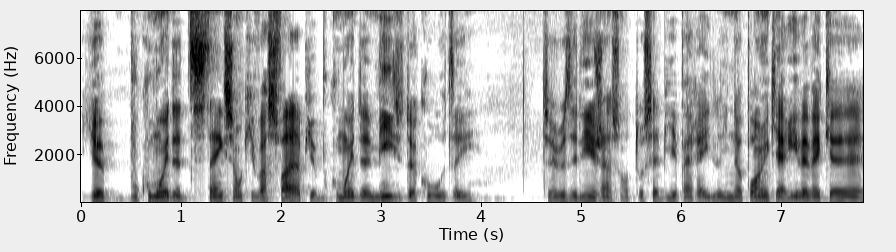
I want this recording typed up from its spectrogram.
Il y a beaucoup moins de distinction qui va se faire, puis il y a beaucoup moins de mise de côté. Tu sais, je veux dire, les gens sont tous habillés pareil. là. Il n'y en a pas un qui arrive avec euh,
